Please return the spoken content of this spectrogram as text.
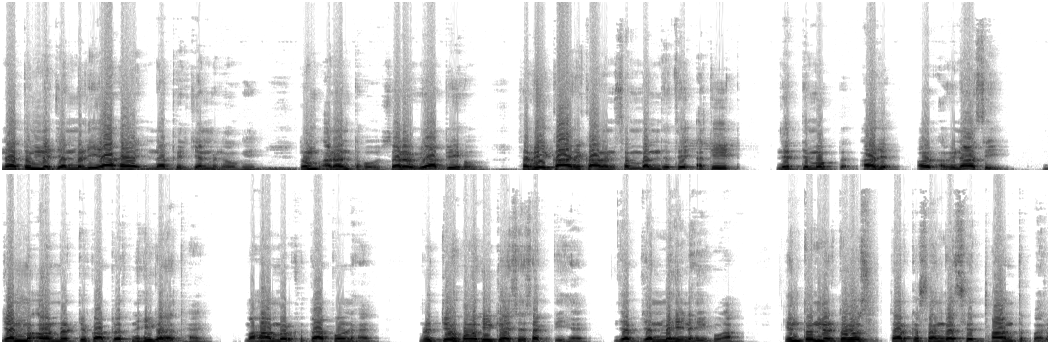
न तुमने जन्म लिया है, न फिर जन्म लोगे। तुम अनंत हो, सर्वव्यापी हो सभी कार्य कारण संबंध से अतीत, नित्य मुक्त, अज और अविनाशी। जन्म और मृत्यु का प्रश्न ही गलत है। महामूर्खतापूर्ण है। मृत्यु हो ही कैसे सकती है, जब जन्म ही नहीं हुआ? किंतु निर्दोष तर्क संगत सिद्धांत पर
